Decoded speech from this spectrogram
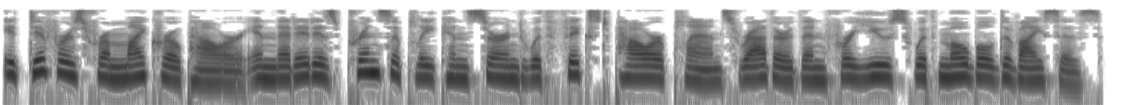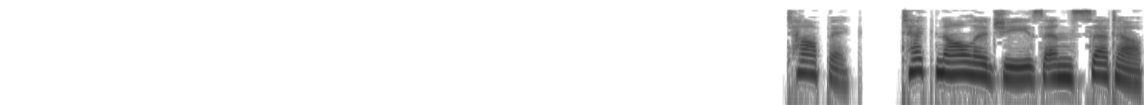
It differs from micropower in that it is principally concerned with fixed power plants rather than for use with mobile devices. Topic: Technologies and setup.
